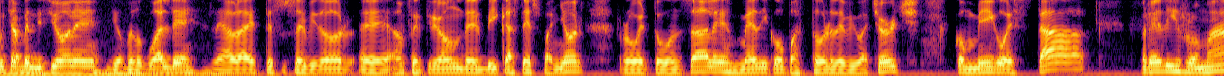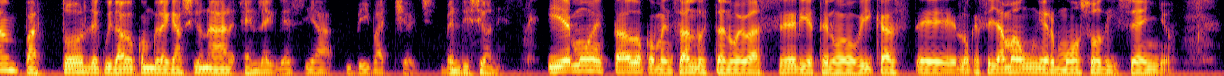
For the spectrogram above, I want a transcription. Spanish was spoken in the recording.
Muchas bendiciones, Dios me los guarde. Le habla este su servidor, eh, anfitrión del Vicas de Español, Roberto González, médico, pastor de Viva Church. Conmigo está Freddy Román, pastor de cuidado congregacional en la iglesia Viva Church. Bendiciones. Y hemos estado comenzando esta nueva serie, este nuevo Vicas, de lo que se llama un hermoso diseño.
